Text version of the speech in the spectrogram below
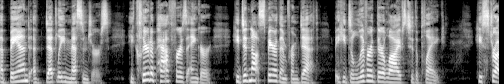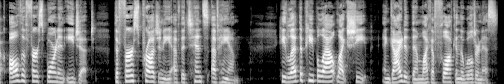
a band of deadly messengers. He cleared a path for his anger. He did not spare them from death, but he delivered their lives to the plague. He struck all the firstborn in Egypt, the first progeny of the tents of Ham. He led the people out like sheep and guided them like a flock in the wilderness.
